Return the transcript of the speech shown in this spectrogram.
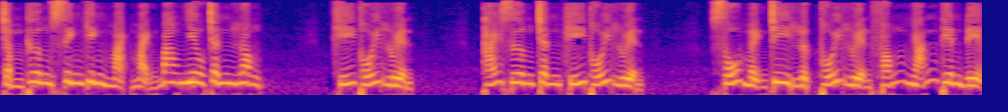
Trầm thương sinh kinh mạch mạnh bao nhiêu chân long. Khí thối luyện. Thái dương chân khí thối luyện. Số mệnh chi lực thối luyện phóng nhãn thiên địa.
